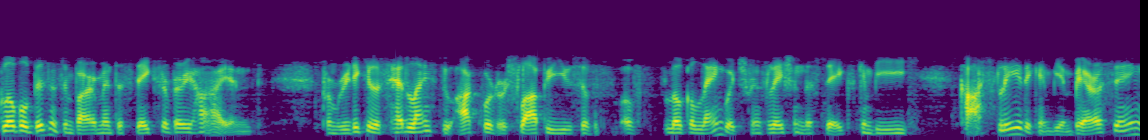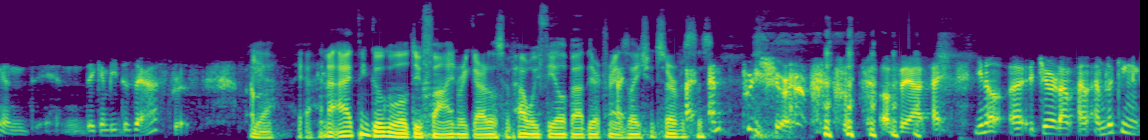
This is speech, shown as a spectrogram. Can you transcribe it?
global business environment, the stakes are very high, and from ridiculous headlines to awkward or sloppy use of, of local language, translation mistakes can be costly, they can be embarrassing, and, and they can be disastrous. Um, yeah, yeah, and I think Google will do fine regardless of how we feel about their translation I, services. I, am pretty sure of that. I, you know, uh, Jared, I'm, I'm looking.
